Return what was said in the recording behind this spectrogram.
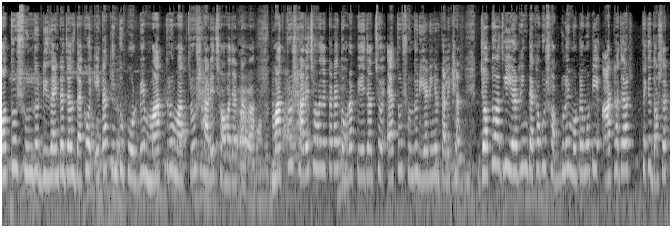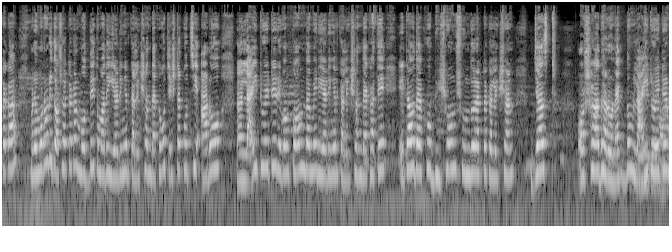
কত সুন্দর ডিজাইনটা, জাস্ট দেখো, এটা কিন্তু পড়বে মাত্র মাত্র সাড়ে ছ হাজার টাকা। মাত্র সাড়ে ছ হাজার টাকায় তোমরা পেয়ে যাচ্ছ এত সুন্দর ইয়াররিং এর কালেকশন যত আজকে ইয়াররিং দেখাবো, সবগুলোই মোটামুটি আট হাজার থেকে দশ হাজার টাকা মানে মোটামুটি দশ হাজার টাকার মধ্যেই তোমাদের ইয়াররিং এর কালেকশন দেখাবো। চেষ্টা করছি আরও লাইট ওয়েটের এবং কম দামের ইয়াররিং এর কালেকশন দেখাতে। এটাও দেখো ভীষণ সুন্দর একটা কালেকশন জাস্ট অসাধারণ একদম লাইট ওয়েটের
